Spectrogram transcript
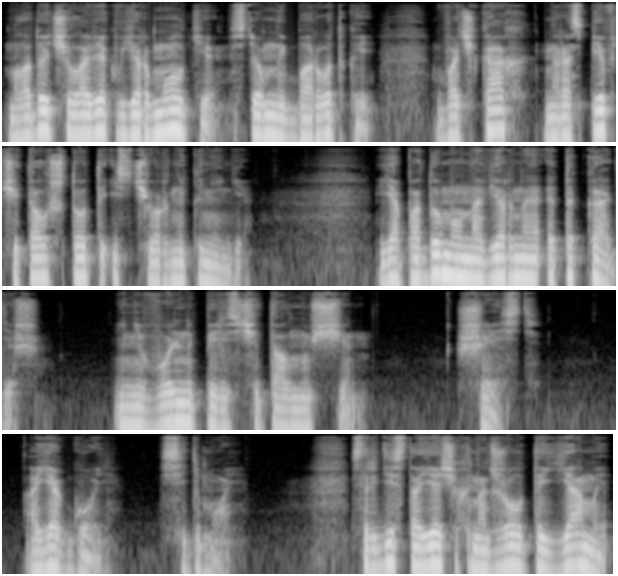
Молодой человек в ермолке с темной бородкой, в очках, нараспев читал что-то из черной книги. Я подумал, наверное, это Кадиш, и невольно пересчитал мужчин. Шесть. А я Гой, седьмой. Среди стоящих над желтой ямой,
